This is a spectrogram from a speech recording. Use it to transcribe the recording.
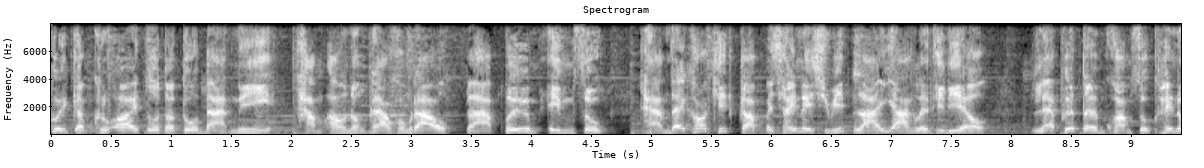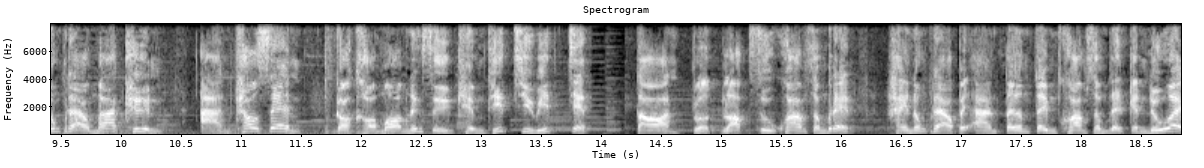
คุยกับครูอ้อยตัวต่อตัวแบบนี้ทำเอาน้องแพรวของเราปลาบปลื้มอิ่มสุข แถมได้ข้อคิดกลับไปใช้ในชีวิตหลายอย่างเลยทีเดียว และเพื่อเติมความสุขให้น้องแพรวมากขึ้น อ่านเข้าเส้น ก็ขอมอบหนังสือเข็มทิศชีวิต 7 ตอนปลดล็อกสู่ความสำเร็จ ให้น้องแพรวไปอ่านเติมเต็มความสำเร็จกันด้วย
